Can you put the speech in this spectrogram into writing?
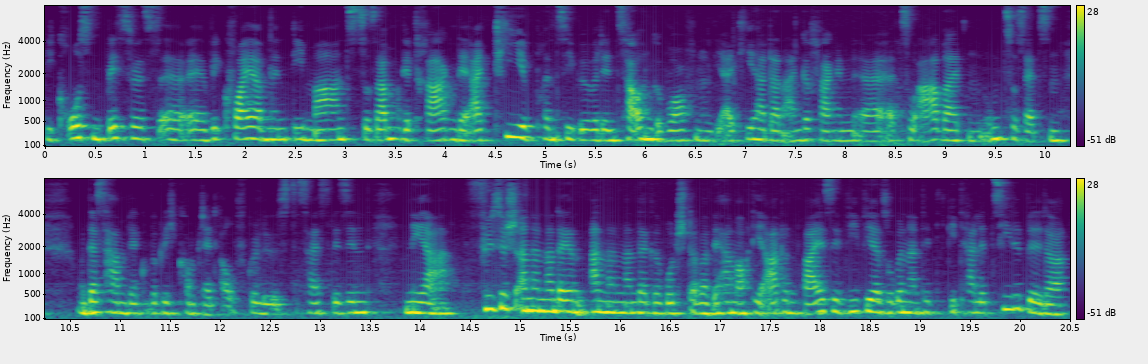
die großen Business äh, äh, Requirement Demands zusammengetragen, der IT im Prinzip über den Zaun geworfen und die IT hat dann angefangen zu arbeiten und umzusetzen. Und das haben wir wirklich komplett aufgelöst. Das heißt, wir sind näher physisch aneinander, aneinander gerutscht, aber wir haben auch die Art und Weise, wie wir sogenannte digitale Zielbilder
